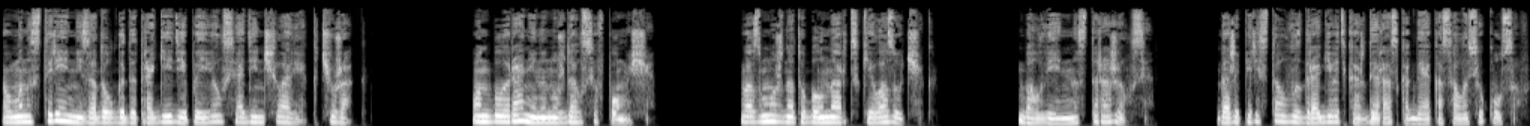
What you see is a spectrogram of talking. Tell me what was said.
В монастыре незадолго до трагедии появился один человек, чужак. Он был ранен и нуждался в помощи. Возможно, то был нардский лазутчик. Балвейн насторожился. Даже перестал вздрагивать каждый раз, когда я касалась укусов.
